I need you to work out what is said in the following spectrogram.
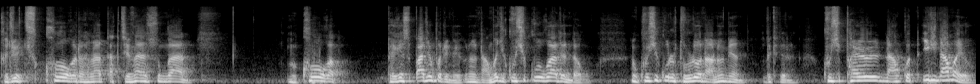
그 중에 축코어를 하나 딱 정하는 순간 코어가 100에서 빠져버린 거예요. 그럼 나머지 99가 된다고. 그럼 99를 둘로 나누면 어떻게 되나? 98 남고 1이 남아요.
